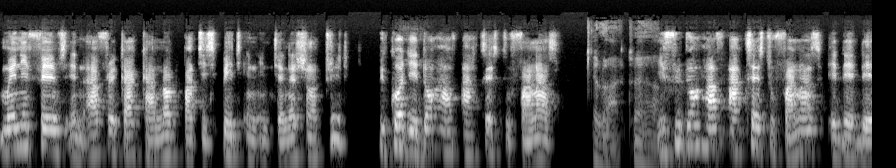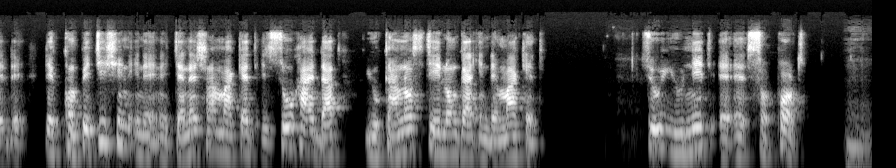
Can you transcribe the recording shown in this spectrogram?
many firms in Africa cannot participate in international trade because they don't have access to finance. Right. Yeah. If you don't have access to finance, eh, the, the, the, the competition in the international market is so high that you cannot stay longer in the market. So you need support mm.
